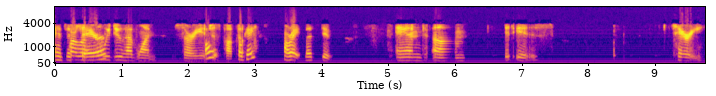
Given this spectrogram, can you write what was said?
and to Carla, share. We do have one. Sorry, it oh, just popped up. Okay. All right, let's do and um, it is Terry.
